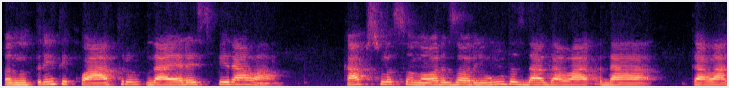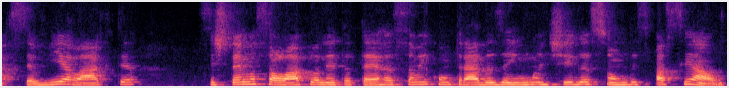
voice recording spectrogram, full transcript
ano 34 da Era Espiralar. Cápsulas sonoras oriundas da, galá da galáxia Via Láctea, Sistema Solar, Planeta Terra, são encontradas em uma antiga sonda espacial.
